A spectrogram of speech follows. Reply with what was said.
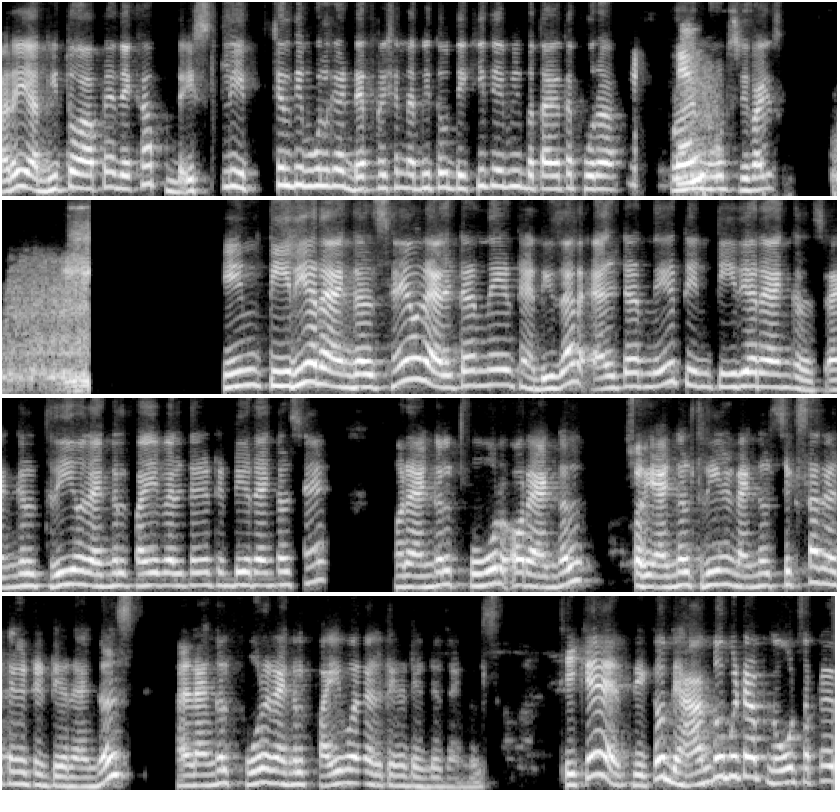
अरे अभी तो आपने देखा इसलिए जल्दी भूल गए डेफिनेशन अभी तो देखी थी अभी बताया था पूरा। पूरा नोट्स रिवाइज इंटीरियर एंगल्स हैं और अल्टरनेट हैं। These are alternate interior angles angle three और angle five alternate interior angles हैं और एंगल फोर और angle sorry angle three and angle six are alternate interior angles and angle four और angle five are alternate interior angles ठीक है? देखो ध्यान दो बेटा आप नोट्स अपने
